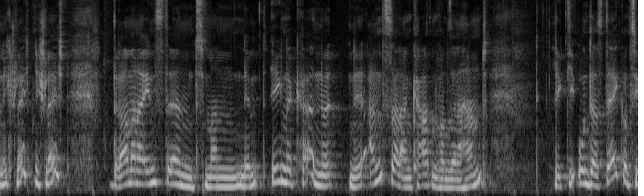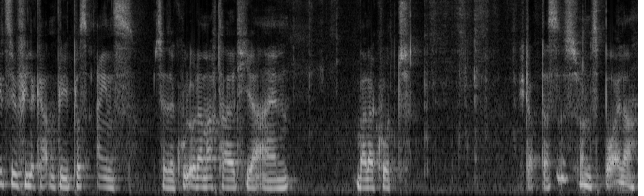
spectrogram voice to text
Nicht schlecht, nicht schlecht. Drei Mana Instant. Man nimmt irgendeine eine Anzahl an Karten von seiner Hand, legt die unter das Deck und zieht so viele Karten plus 1. Sehr, sehr cool. Oder macht halt hier ein Balakut. Ich glaube, das ist schon ein Spoiler.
